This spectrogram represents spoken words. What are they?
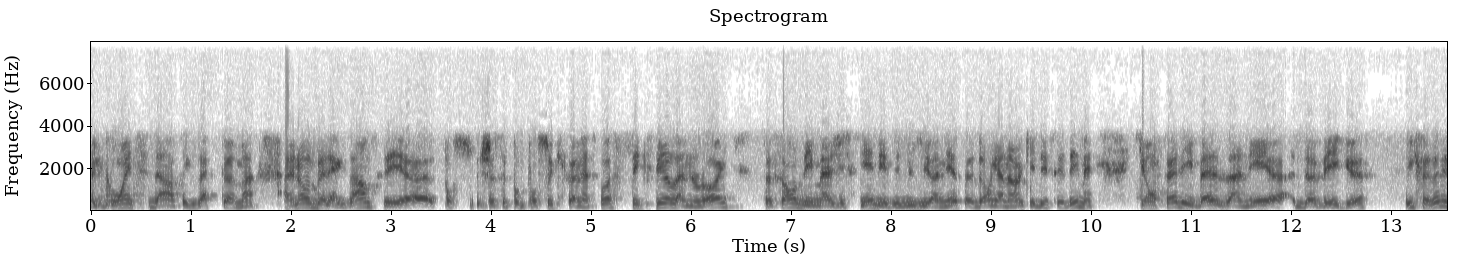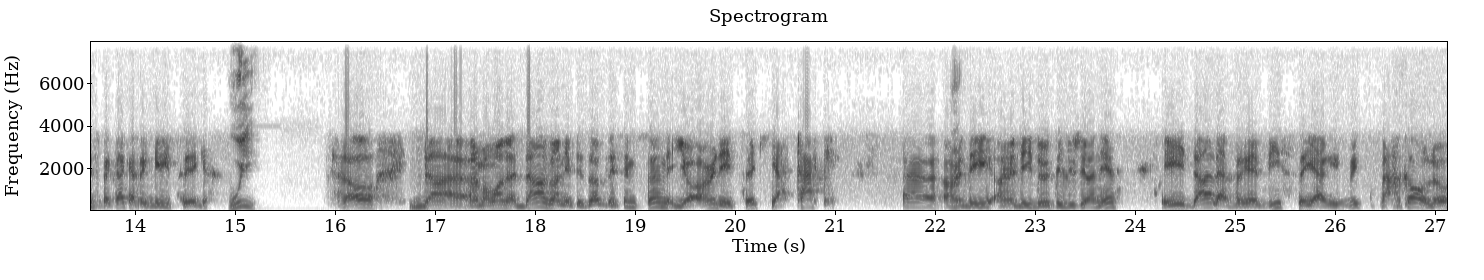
une coïncidence, exactement. Un autre bel exemple, c'est euh, pour je sais pas pour ceux qui connaissent pas, Sigfield and Roy, ce sont des magiciens, des illusionnistes, dont il y en a un qui est décédé, mais qui ont fait des belles années euh, de Vegas et qui faisaient des spectacles avec des tigres. Oui. Alors, dans à un moment dans un épisode des Simpsons, il y a un des tigres qui attaque euh, un des un des deux illusionnistes et dans la vraie vie, c'est arrivé. Mais encore là,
